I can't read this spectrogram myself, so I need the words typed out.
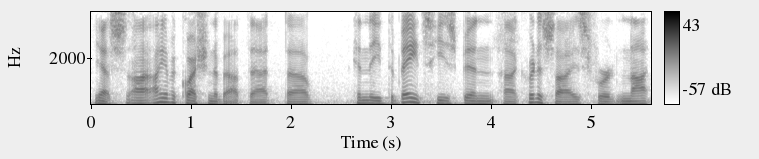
Yes, I have a question about that. Uh, in the debates, he's been uh, criticized for not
